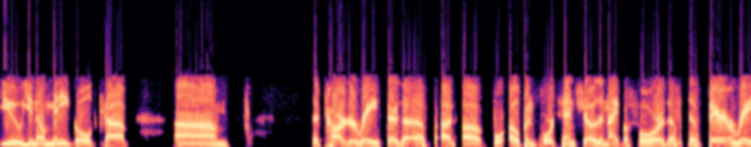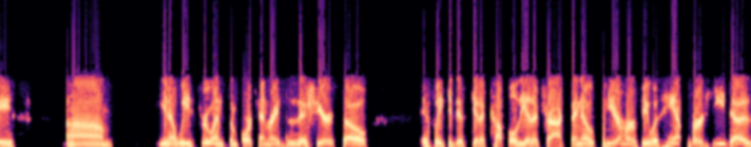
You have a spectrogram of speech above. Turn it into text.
few, you know, mini Gold Cup, um, the Tarter race. There's a, a, a, open 410 show the night before the the fair race. Um, you know, we threw in some 410 races this year, so if we could just get a couple of the other tracks, I know Peter Murphy with Hanford, he does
